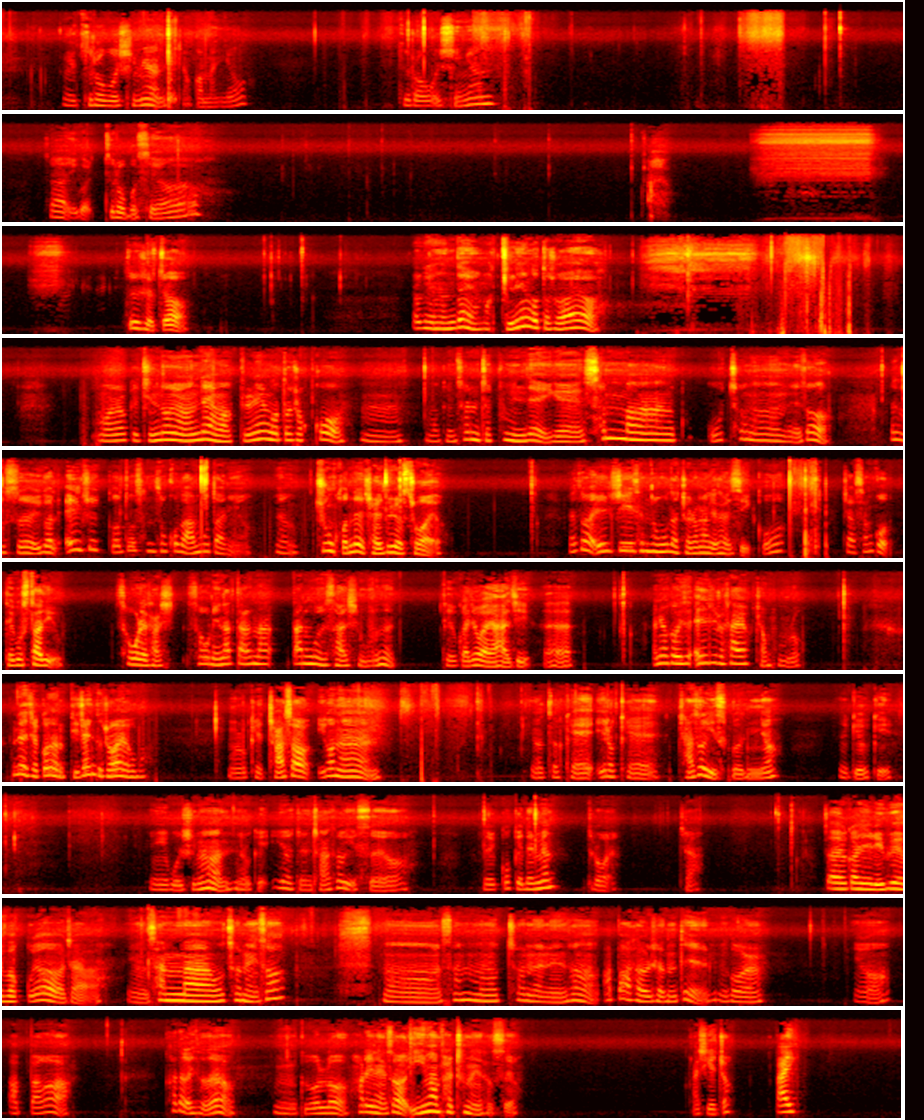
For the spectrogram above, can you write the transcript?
여기 들어보시면 잠깐만요. 들어보시면 자 이걸 들어보세요. 들으셨죠? 이렇게 했는데 막 들리는 것도 좋아요. 뭐 이렇게 진동이 오는데 막 들리는 것도 좋고 음, 뭐 괜찮은 제품인데 이게 3만 5천 원에서 했었어요. 이건 LG 거도 삼성 거도 아무것도 아니에요. 그냥 중국 건데 잘 들려서 좋아요. 그래서 LG, 삼성보다 저렴하게 살 수 있고 자, 상고 대구 스타디움 서울에 사시 서울이나 다른 나, 다른 곳에 사신 분은 대구까지 와야 하지. 아니면 거기서 LG로 사요 정품으로. 근데 제 거는 디자인도 좋아요. 뭐. 뭐 이렇게 자석 이거는 어떻게 이렇게 자석이 있거든요. 이렇게 여기 여기 보시면 이렇게 이어진 자석이 있어요. 그래서 꽂게 되면 들어가요. 자, 자 여기까지 리뷰해봤고요. 자, 35,000원에서 어, 35,000원에서 아빠가 사오셨는데 이걸 이거 아빠가 카드가 있어서요. 음, 그걸로 할인해서 28,000원에 샀어요. 아시겠죠? 빠이.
